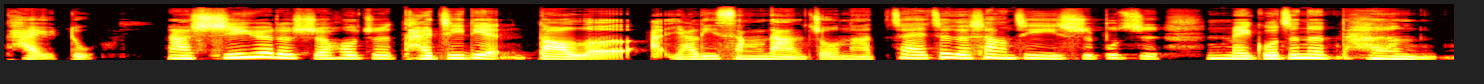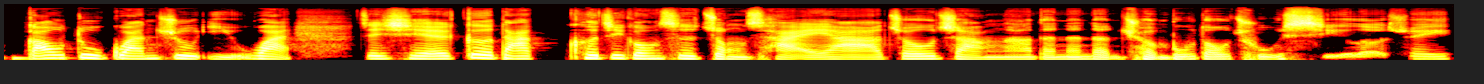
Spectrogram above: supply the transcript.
态度。那十一月的时候，就是台积电到了亚利桑那州。那在这个上机仪式，不止美国真的很高度关注以外，这些各大科技公司总裁呀、啊、州长啊等等等，全部都出席了，所以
